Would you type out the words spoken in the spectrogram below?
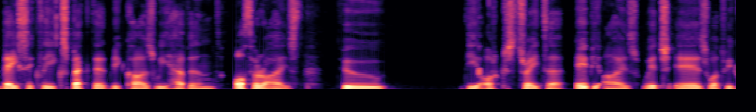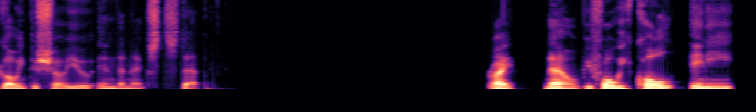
basically expected because we haven't authorized to the orchestrator APIs, which is what we're going to show you in the next step. Right, now before we call any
